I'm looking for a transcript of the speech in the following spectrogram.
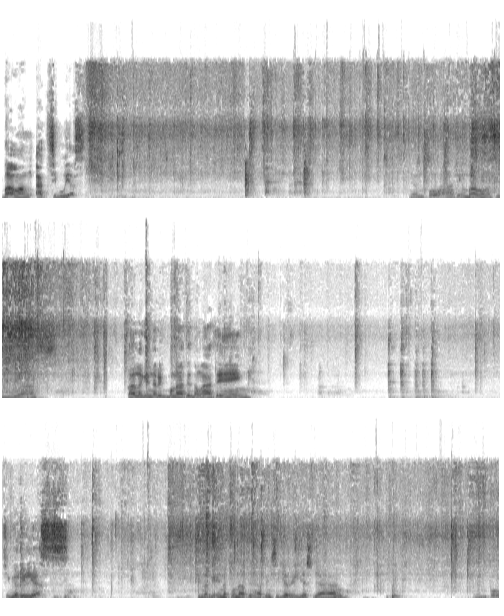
bawang at sibuyas. Yan po ang ating bawang at sibuyas. Lalagyan na rin po natin itong ating sigarilyas. Ilagay na po natin ating sigarilyas dyan. Yan po.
